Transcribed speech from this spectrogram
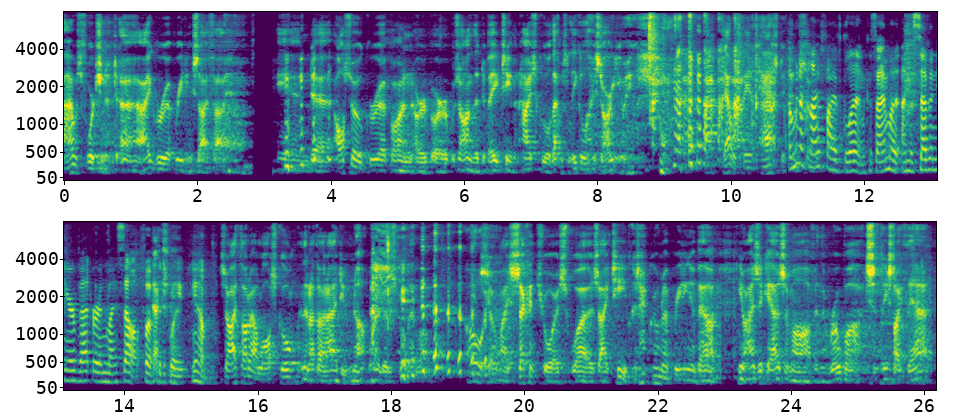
I was fortunate. Uh, I grew up reading sci fi and uh, also grew up on or, or, was on the debate team in high school. That was legalized arguing. that was fantastic. I'm going to so, high five Glenn because I'm a I'm a seven year veteran myself of excellent. the debate. Yeah. So I thought about law school, and then I thought I do not want to go to school that long. oh, so yeah. my second choice was IT because I'd grown up reading about you know Isaac Asimov and the robots and things like that.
